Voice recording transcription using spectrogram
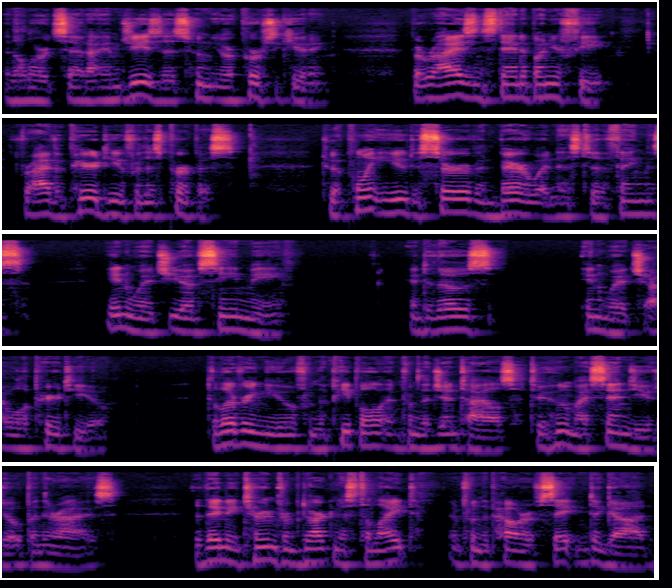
And the Lord said, I am Jesus, whom you are persecuting. But rise and stand up on your feet, for I have appeared to you for this purpose, to appoint you to serve and bear witness to the things in which you have seen me, and to those in which I will appear to you, delivering you from the people and from the Gentiles, to whom I send you to open their eyes, that they may turn from darkness to light and from the power of Satan to God,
